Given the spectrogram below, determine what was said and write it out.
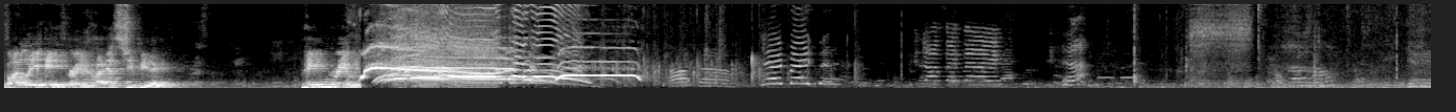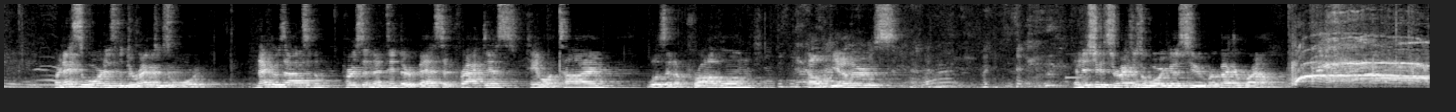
And finally, eighth grade, highest GPA. Peyton Rayleigh. Our next award is the Director's Award. And that goes out to the person that did their best at practice, came on time, wasn't a problem, helped the others. And this year's Director's Award goes to Rebecca Brown.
